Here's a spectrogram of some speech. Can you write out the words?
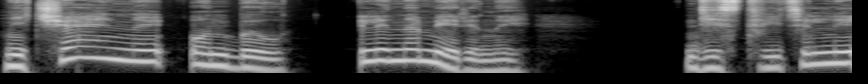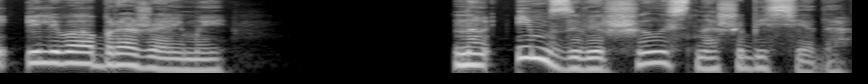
Нечаянный он был или намеренный, действительный или воображаемый. Но им завершилась наша беседа.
